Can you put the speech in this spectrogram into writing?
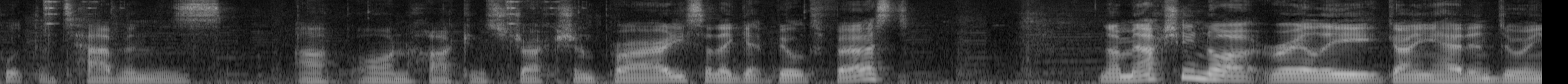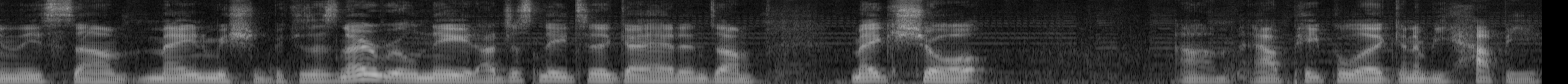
put the taverns up on high construction priority so they get built first. Now, I'm actually not really going ahead and doing this um, main mission because there's no real need. I just need to go ahead and um, make sure um, our people are going to be happy.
